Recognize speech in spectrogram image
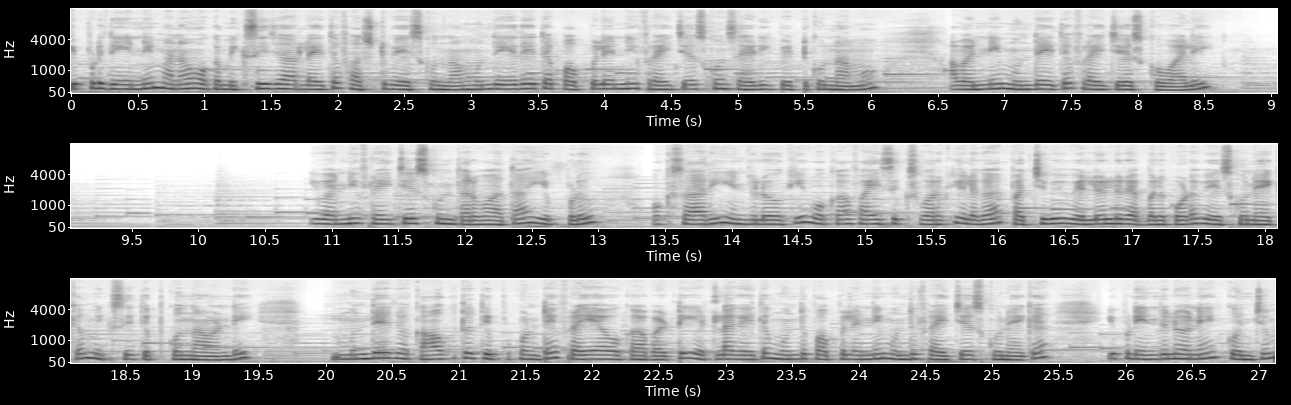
ఇప్పుడు దీన్ని మనం ఒక మిక్సీ జార్లో అయితే ఫస్ట్ వేసుకుందాం. ముందు ఏదైతే పప్పులన్నీ ఫ్రై చేసుకొని సైడ్కి పెట్టుకున్నామో అవన్నీ ముందైతే ఫ్రై చేసుకోవాలి. ఇవన్నీ ఫ్రై చేసుకున్న తర్వాత ఇప్పుడు ఒకసారి ఇందులోకి ఒక ఫైవ్ సిక్స్ వరకు ఇలాగ పచ్చివి వెల్లుల్లి రెబ్బలు కూడా వేసుకునేక మిక్సీ తిప్పుకుందామండి. ముందే కాకుతో తిప్పుకుంటే ఫ్రై అవ్వు కాబట్టి ఎట్లాగైతే ముందు పప్పులన్నీ ముందు ఫ్రై చేసుకునేక ఇప్పుడు ఇందులోనే కొంచెం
